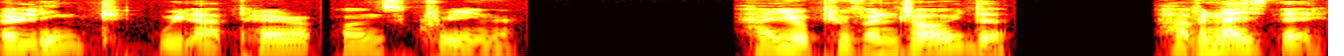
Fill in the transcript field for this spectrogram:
a link will appear on screen. I hope you've enjoyed. Have a nice day.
